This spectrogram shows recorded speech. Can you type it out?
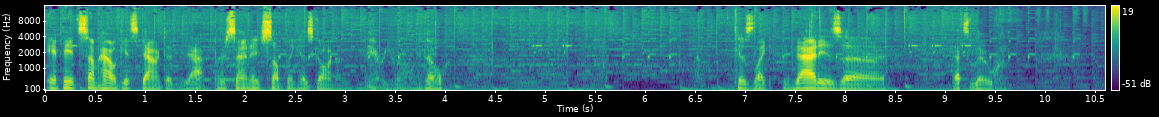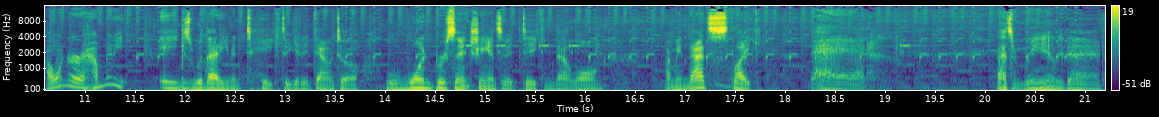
if it somehow gets down to that percentage, something has gone very wrong, though. Because, like, that is, uh, that's low. I wonder how many eggs would that even take to get it down to a 1% chance of it taking that long? I mean, that's, like, bad. That's really bad.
